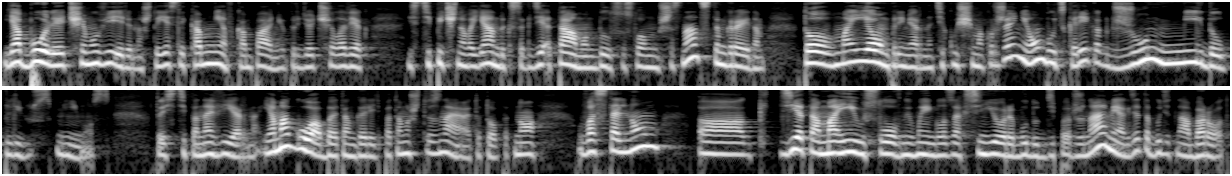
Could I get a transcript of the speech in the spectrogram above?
Я более чем уверена, что если ко мне в компанию придет человек из типичного Яндекса, где там он был с условным 16 грейдом, то в моем примерно текущем окружении он будет скорее как Джун Middle плюс-минус. То есть, типа, наверное. Я могу об этом говорить, потому что знаю этот опыт, но в остальном э, где-то мои условные в моих глазах сеньоры будут типа женами, а где-то будет наоборот.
